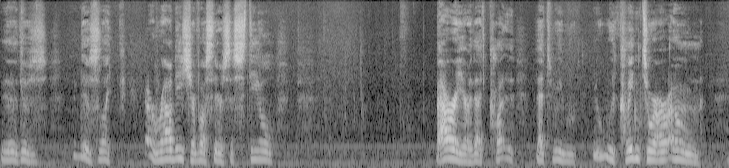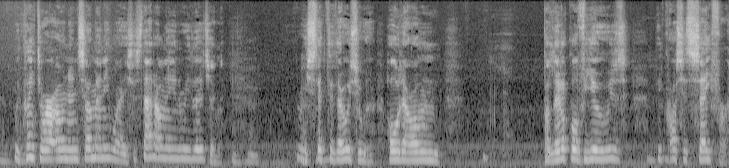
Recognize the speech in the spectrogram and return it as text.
there's there's like around each of us there's a steel barrier that cl- that we we cling to our own. We mm-hmm. cling to our own in so many ways. It's not only in religion. Mm-hmm. We mm-hmm. stick to those who hold our own political views because it's safer.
